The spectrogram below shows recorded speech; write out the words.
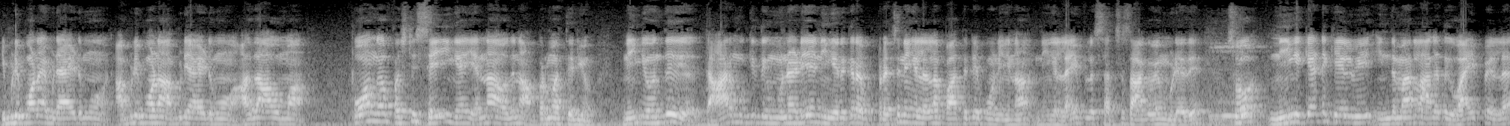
இப்படி போனா இப்படி ஆயிடுமோ? அப்படி போனா அப்படி ஆயிடுமோ? அது ஆகுமா? போங்க ஃபர்ஸ்ட் செய்யுங்க என்ன ஆகுதுன்னு அப்புறமா தெரியும். நீங்க வந்து ஆரம்பிக்கிறதுக்கு முன்னாடியே நீங்க இருக்கிற பிரச்சனைகள் எல்லாம் பார்த்துட்டே போனீங்கன்னா நீங்க லைஃப்ல சக்சஸ் ஆகவே முடியாது. ஸோ நீங்க கேட்ட கேள்வி இந்த மாதிரிலாம் ஆகிறதுக்கு வாய்ப்பே இல்லை.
